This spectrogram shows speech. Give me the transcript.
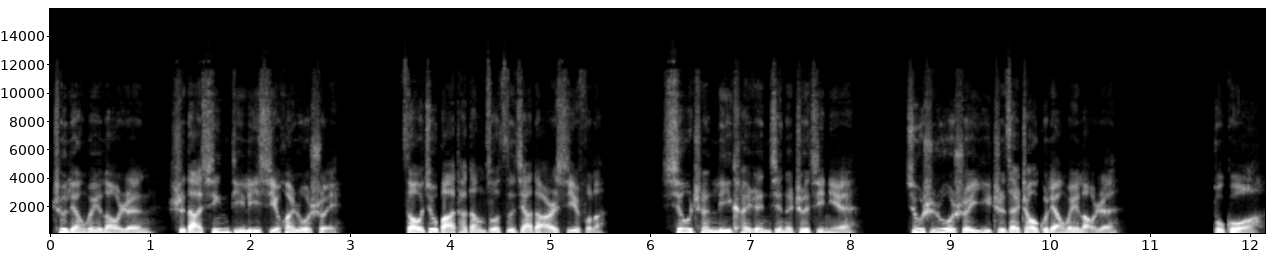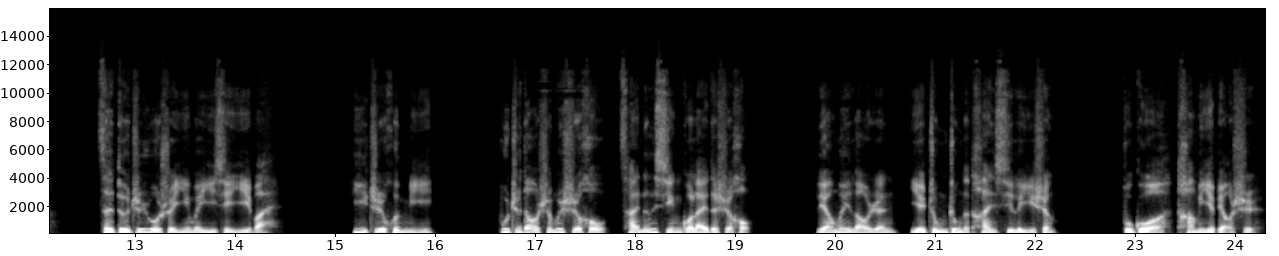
这两位老人是打心底里喜欢若水，早就把她当做自家的儿媳妇了。萧晨离开人间的这几年，就是若水一直在照顾两位老人。不过，在得知若水因为一些意外一直昏迷，不知道什么时候才能醒过来的时候，两位老人也重重的叹息了一声。不过，他们也表示，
